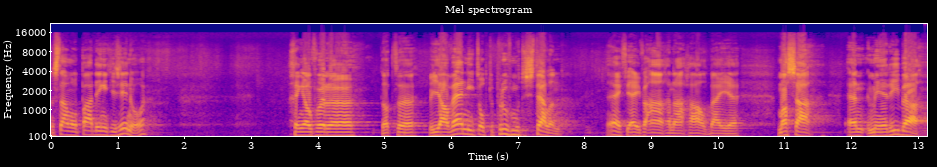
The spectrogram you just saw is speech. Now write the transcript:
Er staan wel een paar dingetjes in hoor. Het ging over dat we Yahweh niet op de proef moeten stellen. Heeft hij even aangehaald bij uh, Massa en Meriba.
